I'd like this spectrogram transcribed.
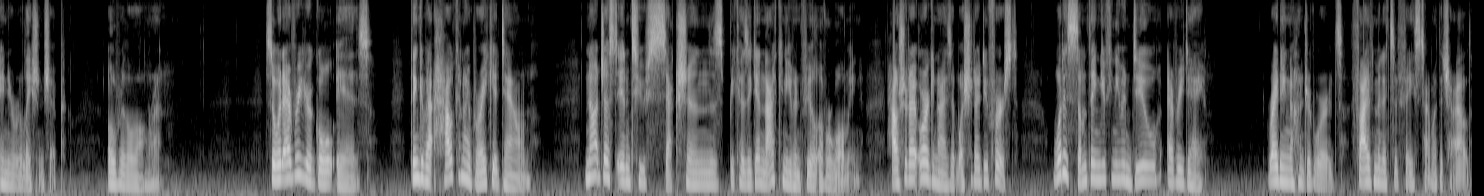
in your relationship over the long run. So, whatever your goal is, think about how can I break it down not just into sections, because again, that can even feel overwhelming. How should I organize it? What should I do first? What is something you can even do every day? Writing 100 words, five minutes of FaceTime with a child.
